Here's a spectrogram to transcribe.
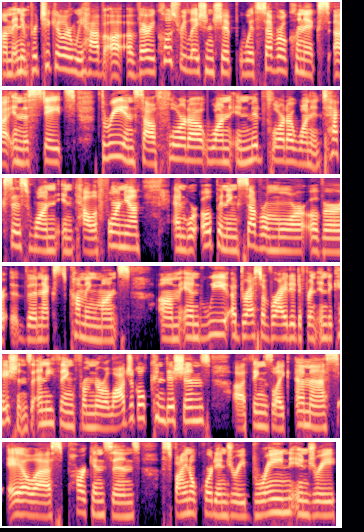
Um, and in particular, we have a, a, very close relationship with several clinics uh, in the States three in South Florida, one in mid Florida, one in Texas, one in California. And we're opening several more over the next coming months. Um, and we address a variety of different indications, anything from neurological conditions, uh, things like MS, ALS, Parkinson's, spinal cord injury, brain injury,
